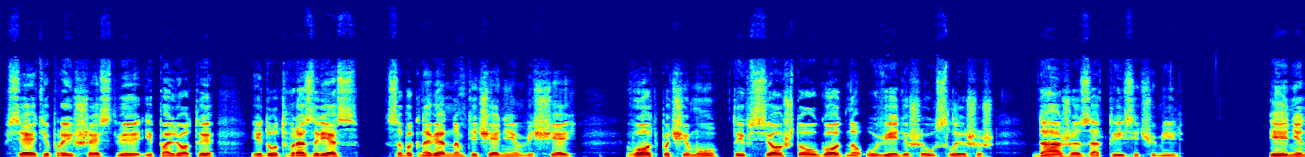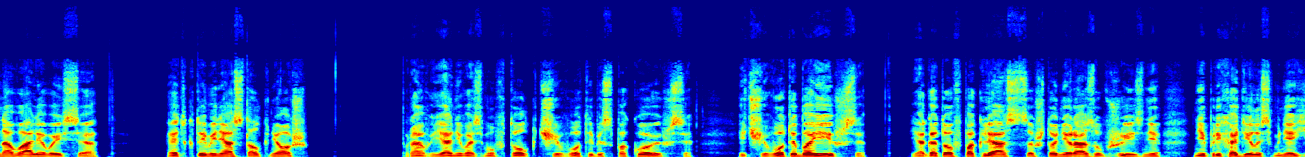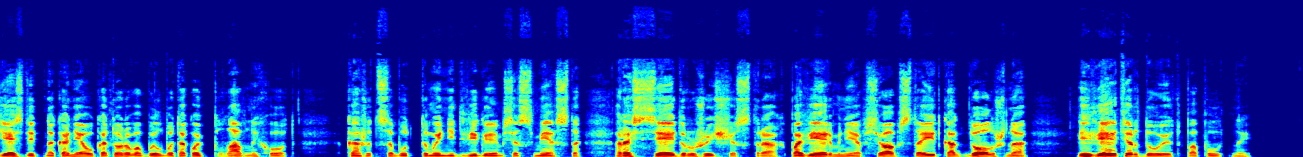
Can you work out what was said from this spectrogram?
Все эти происшествия и полеты идут вразрез с обыкновенным течением вещей. Вот почему ты все, что угодно увидишь и услышишь, даже за тысячу миль. И не наваливайся, это ты меня столкнешь. Прав, я не возьму в толк, чего ты беспокоишься и чего ты боишься. Я готов поклясться, что ни разу в жизни не приходилось мне ездить на коне, у которого был бы такой плавный ход. Кажется, будто мы не двигаемся с места. Рассей, дружище, страх. Поверь мне, все обстоит как должно, и ветер дует попутный.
